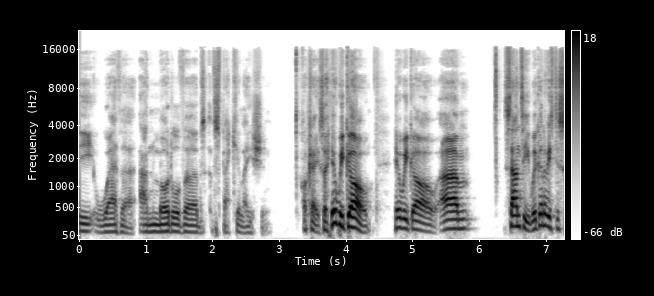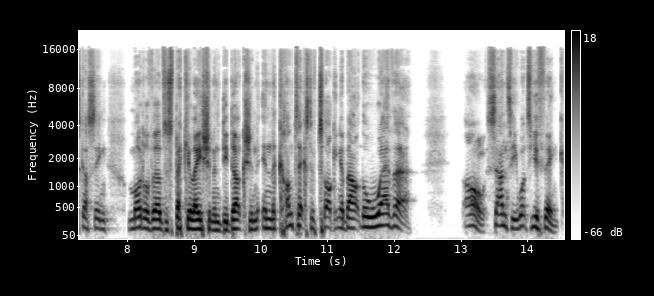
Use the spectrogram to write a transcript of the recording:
the weather and modal verbs of speculation. Okay, so here we go. Here we go. Um, Santi, we're going to be discussing modal verbs of speculation and deduction in the context of talking about the weather. Oh, Santi, what do you think?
